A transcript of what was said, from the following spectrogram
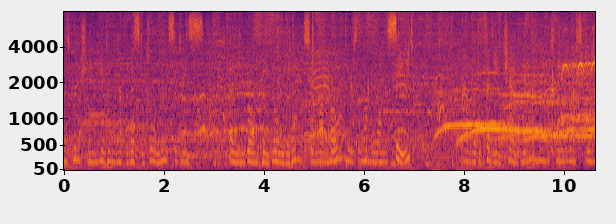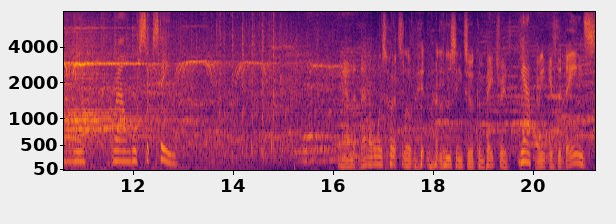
was mentioning he didn't have the best of tournaments at his home Grand Prix Gold event. One Holt, who's the number one seed and the defending champion, and he lost in the round of 16. And that, that always hurts a little bit when losing to a compatriot. Yeah, I mean, if the Danes,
